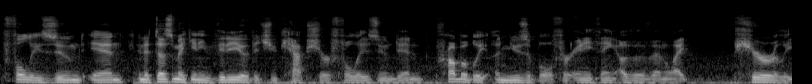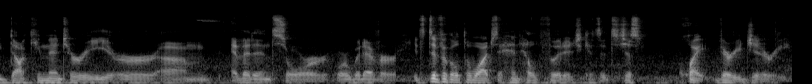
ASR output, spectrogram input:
fully zoomed in. And it does make any video that you capture fully zoomed in probably unusable for anything other than like purely documentary or um, evidence or, or whatever. It's difficult to watch the handheld footage because it's just quite very jittery.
